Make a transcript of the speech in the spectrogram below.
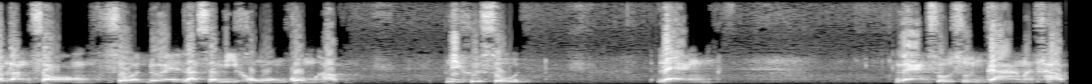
กำลังสองส่วนด้วยรัศมีของวงกลมครับ นี่คือสูตรแรง แรงสู่ศูนย์กลางนะครับ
